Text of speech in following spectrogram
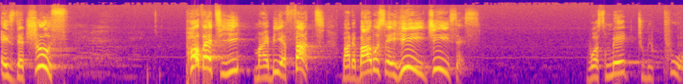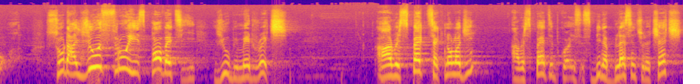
is the truth. Poverty might be a fact, but the Bible says he, Jesus, was made to be poor so that you, through his poverty, you'll be made rich. I respect technology. I respect it because it's been a blessing to the church.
